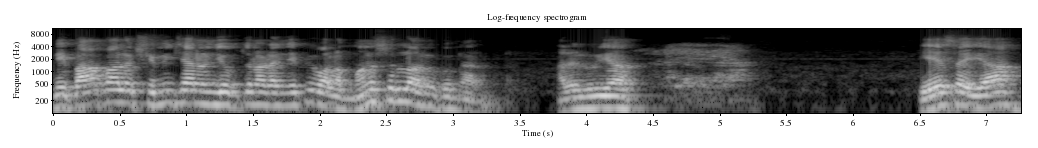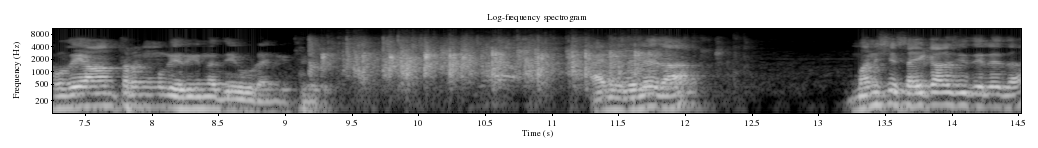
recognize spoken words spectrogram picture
నీ పాపాలు క్షమించానని చెబుతున్నాడని చెప్పి వాళ్ళ మనసుల్లో అనుకున్నారంట. అలెలుయా ఏసయ్య హృదయాంతరములు ఎరిగిన దేవుడు ఆయనకి తెలియదు. ఆయనకు తెలియదా? మనిషి సైకాలజీ తెలియదా?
